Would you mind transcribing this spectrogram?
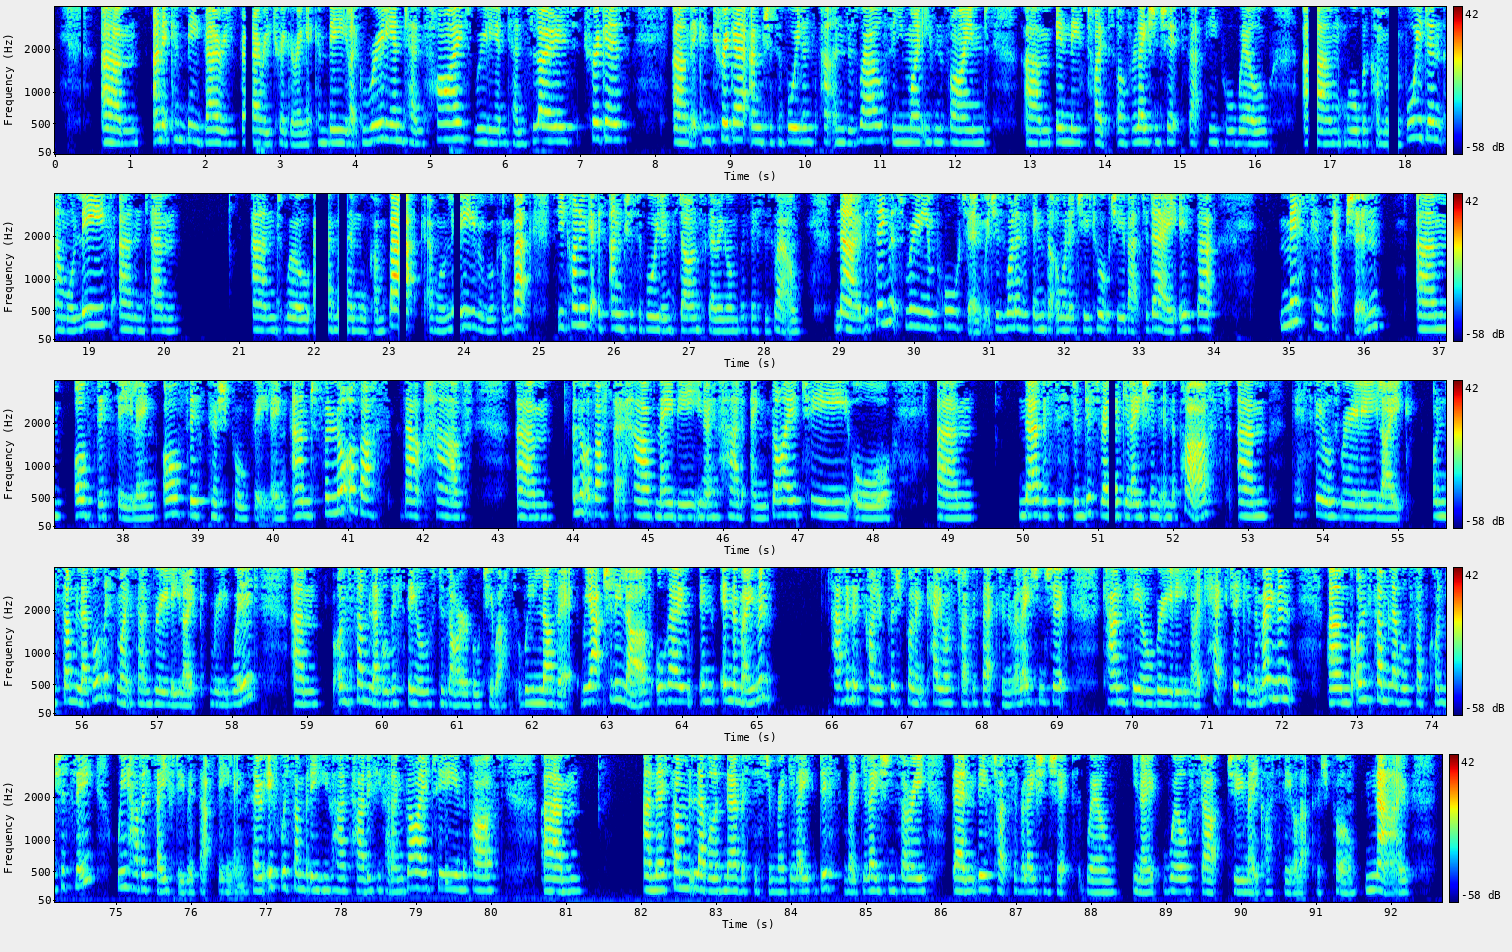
Um, and it can be very, very triggering. It can be like really intense highs, really intense lows, triggers. Um, it can trigger anxious avoidance patterns as well. So you might even find um, in these types of relationships that people will um, will become avoidant and will leave and um, and will and then we'll come back and we'll leave and we'll come back. So you kind of get this anxious avoidance dance going on with this as well. Now, the thing that's really important, which is one of the things that I wanted to talk to you about today, is that misconception um, of this feeling, of this push pull feeling. And for a lot of us that have, um, a lot of us that have maybe, you know, have had anxiety or um, nervous system dysregulation in the past, um, this feels really like on some level this might sound really like really weird um, but on some level this feels desirable to us. We love it. We actually love although in in the moment having this kind of push pull and chaos type effect in a relationship can feel really like hectic in the moment. Um, but on some level subconsciously we have a safety with that feeling. So if we're somebody who has had if you've had anxiety in the past um, and there's some level of nervous system regulate dysregulation sorry then these types of relationships will you know will start to make us feel that push pull. Now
